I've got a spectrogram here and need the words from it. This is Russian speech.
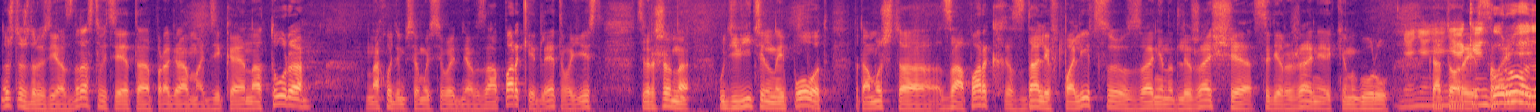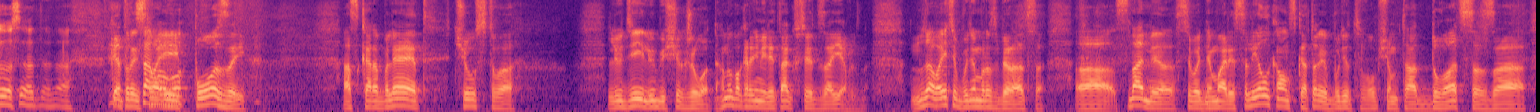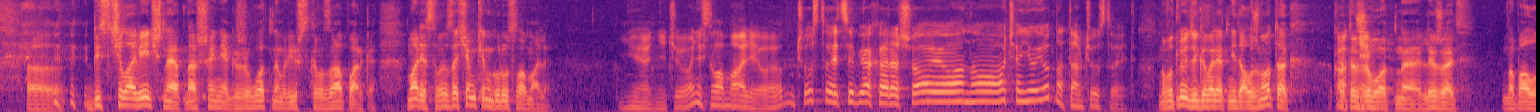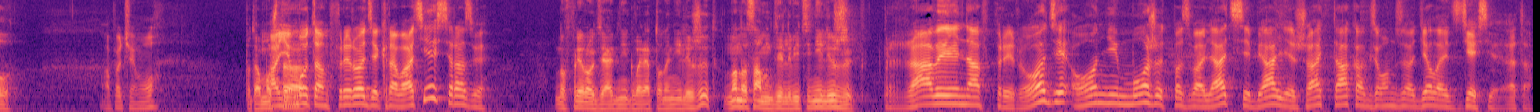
Ну что ж, друзья, здравствуйте. Это программа «Дикая натура». Находимся мы сегодня в зоопарке, и для этого есть совершенно удивительный повод, потому что зоопарк сдали в полицию за ненадлежащее содержание кенгуру, который кенгуру, своей, э, да, да. который Самого. своей позой оскорбляет чувства людей, любящих животных. Ну, по крайней мере, так все это заявлено. Ну, давайте будем разбираться. А, С нами сегодня Марис Лелкаунс, который будет, в общем-то, отдуваться за э, бесчеловечное отношение к животным Рижского зоопарка. Марис, вы зачем кенгуру сломали? Нет, ничего не сломали. Он чувствует себя хорошо, и он очень уютно там чувствует. Ну, вот люди говорят, не должно так Как это не? животное лежать на полу. А почему? Потому а что, ему там в природе кровать есть разве? Ну, в природе одни говорят, он и не лежит, но на самом деле ведь и не лежит. Правильно, в природе он не может позволять себя лежать так, как он делает здесь это.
